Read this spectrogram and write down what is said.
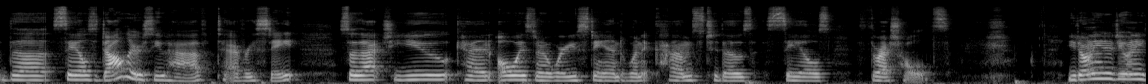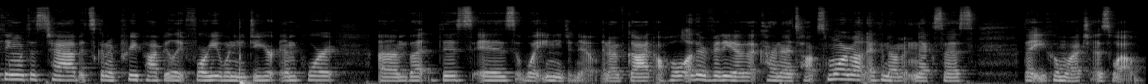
the sales dollars you have to every state. so that you can always know where you stand when it comes to those sales thresholds. You don't need to do anything with this tab. It's going to pre-populate for you when you do your import. Um, but this is what you need to know. And I've got a whole other video that kind of talks more about economic nexus that you can watch as well.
